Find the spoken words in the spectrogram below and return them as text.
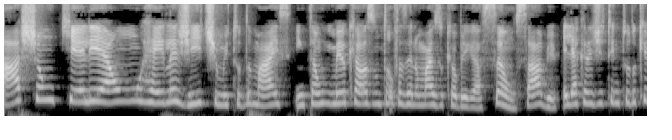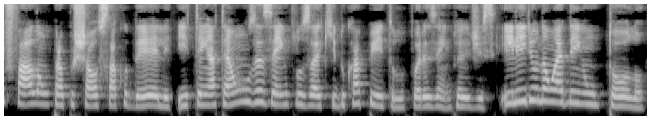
acham que ele é um rei legítimo e tudo mais. Então, meio que elas não estão fazendo mais do que obrigação, sabe? Ele acredita em tudo que falam para puxar o saco dele. E tem até uns exemplos aqui do capítulo. Por exemplo, ele diz: Ilírio não é nenhum tolo.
